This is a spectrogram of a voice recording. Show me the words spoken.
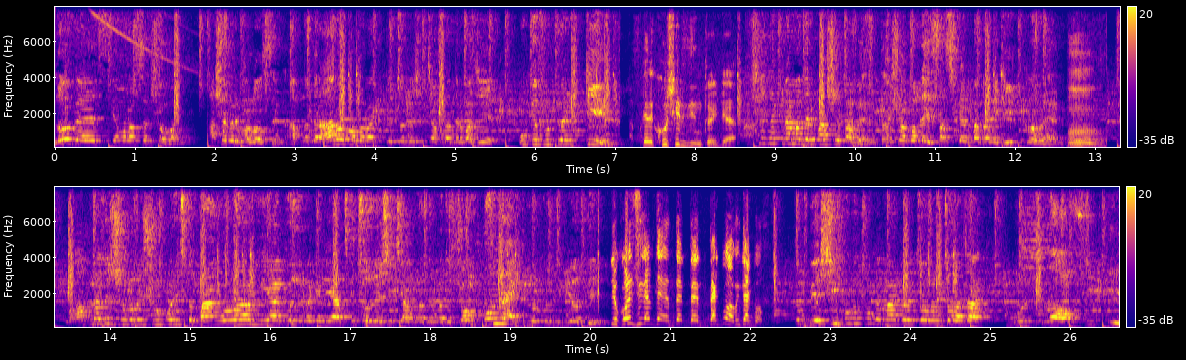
হ্যালো গাইস কেমন আছেন সবাই? আশা করি ভালো আছেন। আপনাদের আরও ভালো রাখতে চলে এসেছে আপনাদের মাঝে উকে ফুটবল টিম। আজকের খুশির দিন তো এটা। পাশে থাকলে আমাদের পাশে পাবেন। তাই সকলে সাবস্ক্রাইব বাটনে হিট করেন। আপনাদের সকলের সুপরিচিত বাংলার মিয়া নিয়ে আজকে চলে এসেছি আপনাদের মাঝে সম্পূর্ণ একটি নতুন ভিডিওতে। করেছিলাম দেখব আমি দেখব। তো বেশি ফোকো না করে চলুন চলা যাক মূল ট্রফিকে।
